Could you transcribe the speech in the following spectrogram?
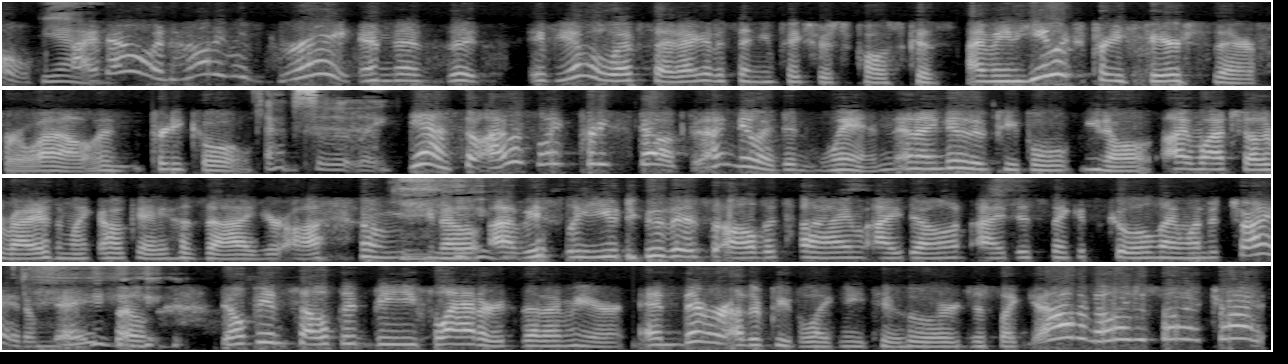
know, Yeah. I know, and Howdy was great. And the, the if you have a website, I got to send you pictures to post because I mean he looks pretty fierce there for a while and pretty cool. Absolutely. Yeah, so I was like pretty stoked. I knew I didn't win, and I knew that people, you know, I watch other riders. I'm like, okay, huzzah, you're awesome. You know, obviously you do this all the time. I don't. I just think it's cool, and I want to try it. Okay, so don't be insulted. Be flattered that I'm here. And there were other people like me too who were just like, I don't know, I just thought I'd try it.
